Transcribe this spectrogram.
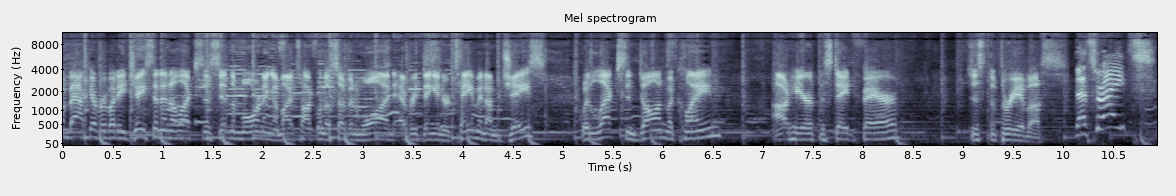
Welcome back, everybody. Jason and Alexis in the morning on My Talk 1071, Everything Entertainment. I'm Jace with Lex and Dawn McClain out here at the State Fair. Just the three of us. That's right.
